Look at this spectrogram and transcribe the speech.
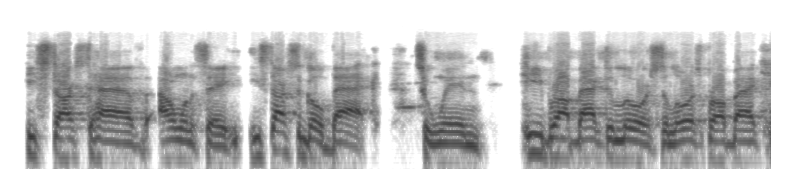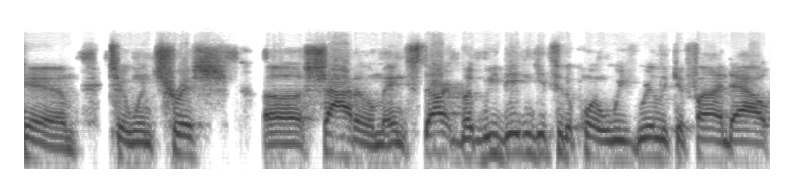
he starts to have I don't want to say he starts to go back to when he brought back Dolores, Dolores brought back him to when Trish uh, shot him and start, but we didn't get to the point where we really could find out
